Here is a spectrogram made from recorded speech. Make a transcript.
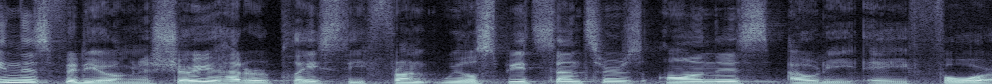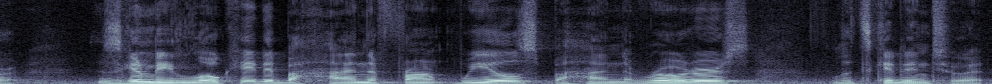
In this video, I'm going to show you how to replace the front wheel speed sensors on this Audi A4. This is going to be located behind the front wheels, behind the rotors. Let's get into it.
